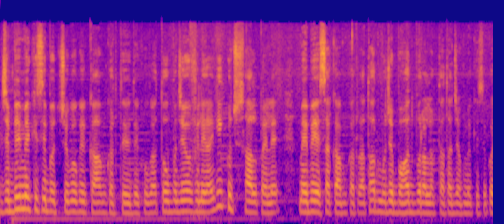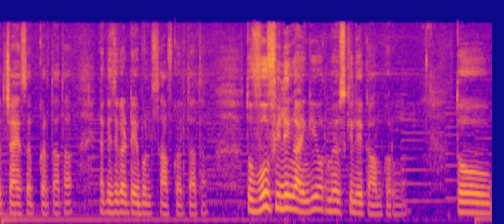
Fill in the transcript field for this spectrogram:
जब भी मैं किसी बच्चे को कोई काम करते हुए देखूँगा तो मुझे वो फील आएगा कि कुछ साल पहले मैं भी ऐसा काम कर रहा था और मुझे बहुत बुरा लगता था जब मैं किसी को चाय सर्व करता था या किसी का टेबल साफ़ करता था। तो वो फीलिंग आएँगी और मैं उसके लिए काम करूँगा। तो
